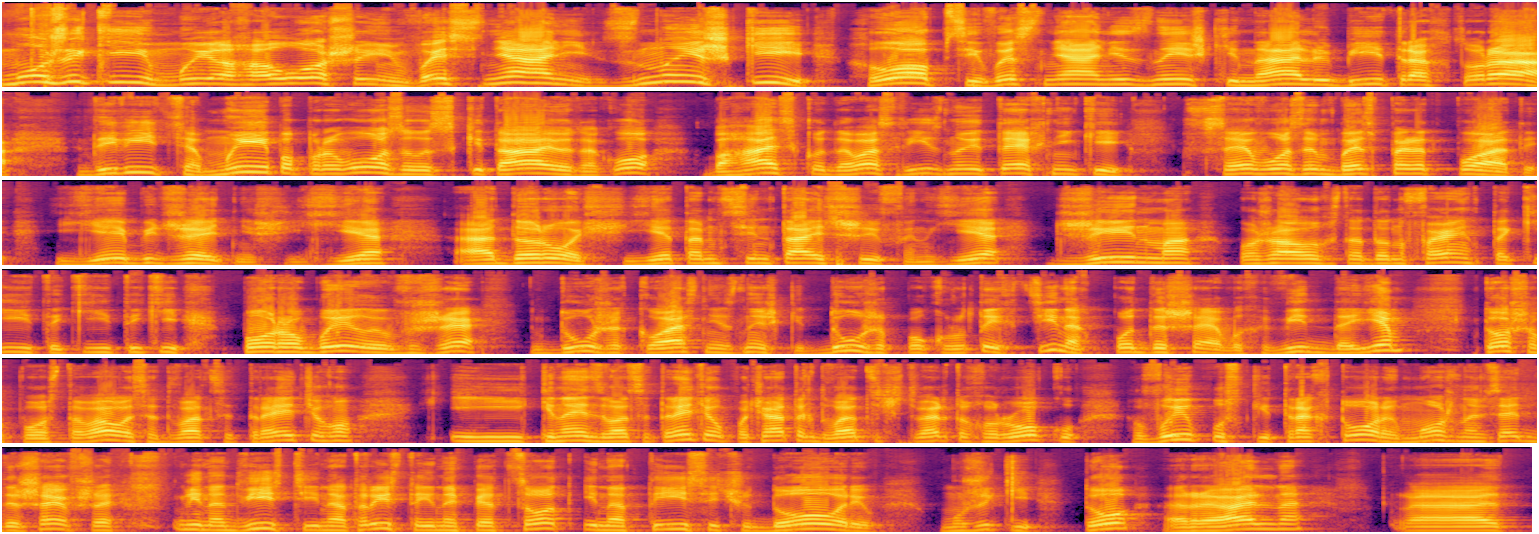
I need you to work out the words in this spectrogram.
Мужики, ми оголошуємо весняні знижки. Хлопці, весняні знижки на любі трактора. Дивіться, ми попривозили з Китаю тако багатько для вас різної техніки. Все возимо без передплати. Є бюджетніші, є дорожчі, є там Цінтай Шифен, є Джинма, пожалуйста, Донфен, такі, такі, такі. Поробили вже дуже класні знижки, дуже по крутих цінах, по дешевих віддаємо. То, що пооставалося 23-го і кінець 23-го, початок 24-го року випуски трактори можна взяти дешевше і на 200, і на 300, і на 500, і на 1000 доларів. Мужики, то реальна е,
